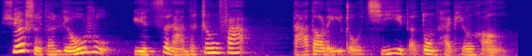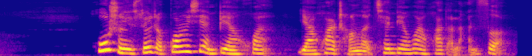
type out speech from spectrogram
雪水的流入与自然的蒸发达到了一种奇异的动态平衡。湖水随着光线变换。演化成了千变万化的蓝色。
